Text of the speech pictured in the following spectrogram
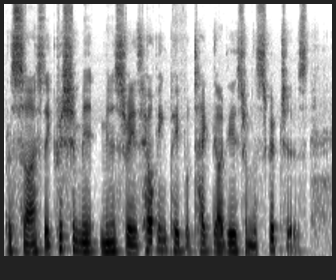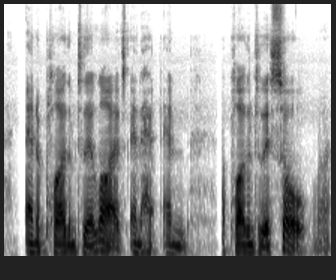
precisely. Christian mi- ministry is helping people take the ideas from the scriptures and apply them to their lives and ha- and apply them to their soul, right?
